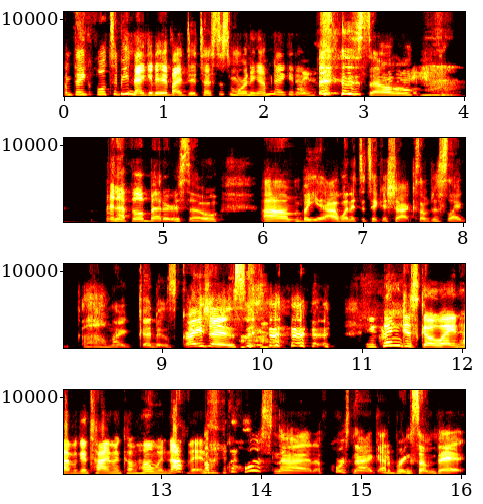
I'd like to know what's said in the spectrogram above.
I'm thankful to be negative. I did test this morning. I'm negative. so and I feel better. So, um, but yeah, I wanted to take a shot because I'm just like, oh my goodness gracious. you couldn't just go away and have a good time and come home with nothing. Of course not. Of course not. I got to bring something back.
